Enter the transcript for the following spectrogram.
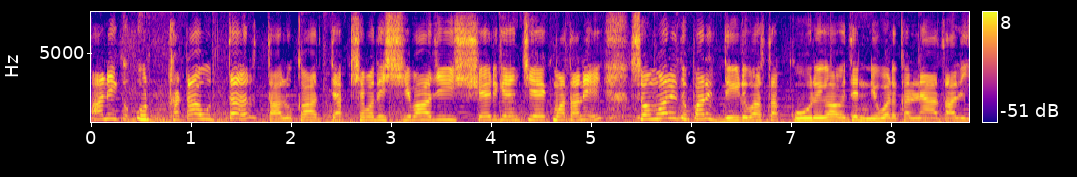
आणि उठटा उत्तर तालुकाध्यक्षपदी शिवाजी शेडगे यांची एकमताने सोमवारी दुपारी दीड वाजता कोरेगाव येथे निवड करण्यात आली.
